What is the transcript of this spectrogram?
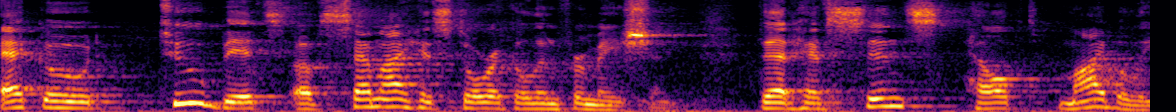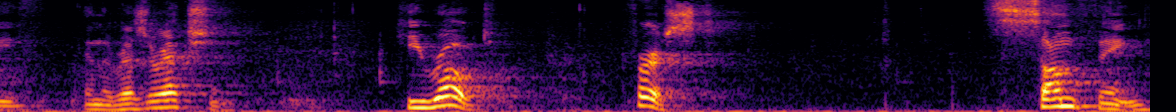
echoed two bits of semi historical information that have since helped my belief in the resurrection. He wrote, First, something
